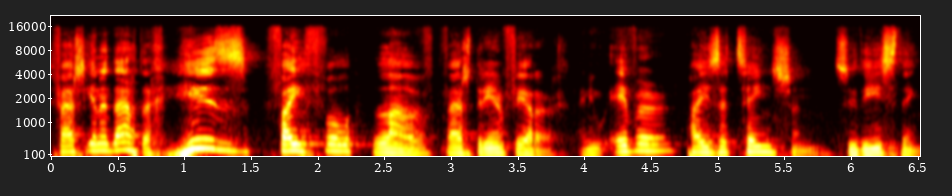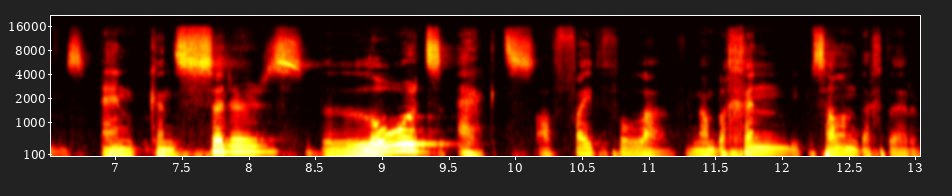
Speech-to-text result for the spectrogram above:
Vers 31. His faithful love. Vers 43. And whoever pays attention to these things and considers the Lord's acts of faithful love. En dan begin die psalmdigter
